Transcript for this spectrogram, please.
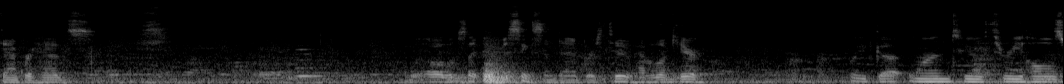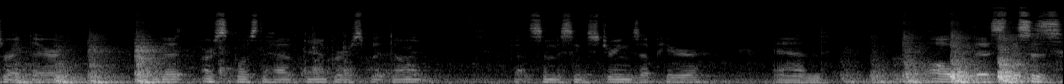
damper heads. Oh, looks like we're missing some dampers too. Have a look here. We've got one, two, three holes right there that are supposed to have dampers but don't. Got some missing strings up here and all of this. This is,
